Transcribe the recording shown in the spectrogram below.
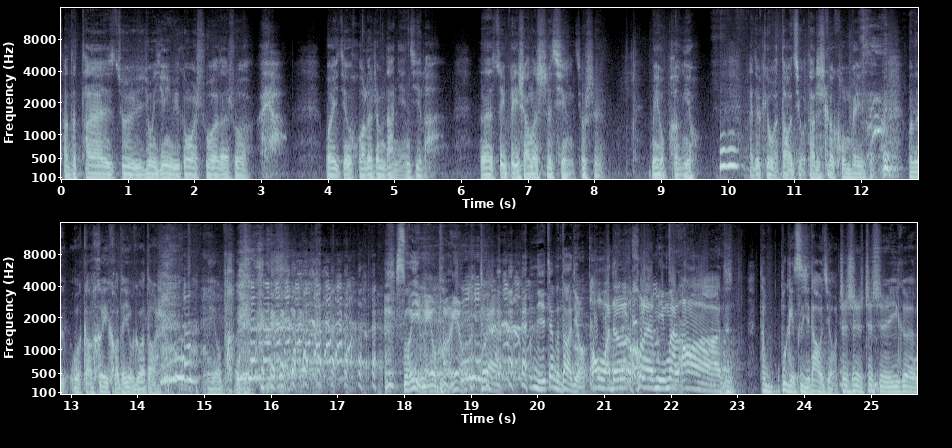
他的他就用英语跟我说，他说，哎呀，我已经活了这么大年纪了，呃，最悲伤的事情就是没有朋友。他就给我倒酒，他这是个空杯子，我我刚喝一口，他又给我倒上，没有朋友，所以没有朋友。对，你这么倒酒，哦，我都后来明白了啊，他他不给自己倒酒，这是这是一个，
